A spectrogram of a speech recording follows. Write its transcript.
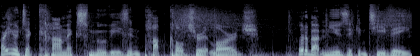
Are you into comics, movies, and pop culture at large? What about music and TV?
